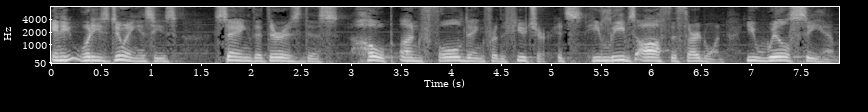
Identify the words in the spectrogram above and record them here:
And he, what he's doing is he's saying that there is this hope unfolding for the future. It's, he leaves off the third one. You will see him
